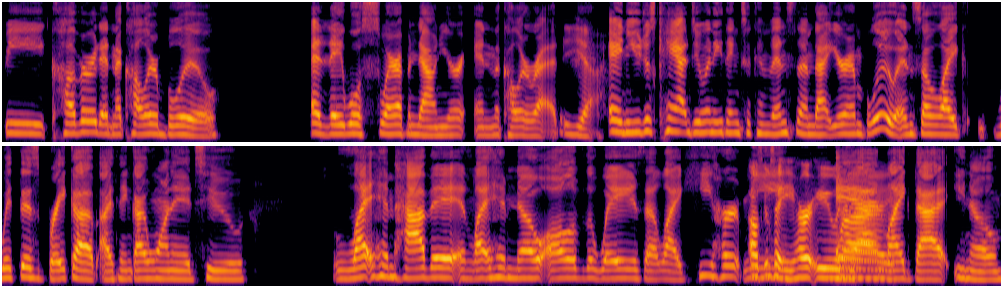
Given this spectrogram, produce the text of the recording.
be covered in the color blue and they will swear up and down you're in the color red. Yeah. And you just can't do anything to convince them that you're in blue. And so like with this breakup, I think I wanted to let him have it and let him know all of the ways that like he hurt me I was gonna say he hurt you. and and- Right. like that, you know,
